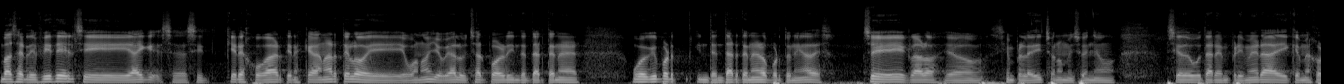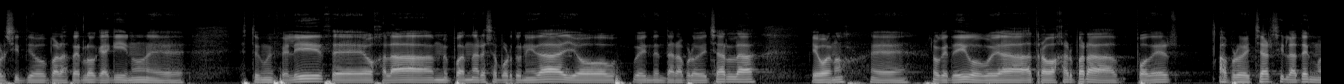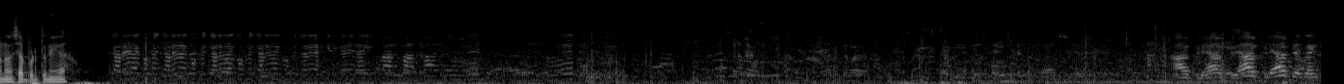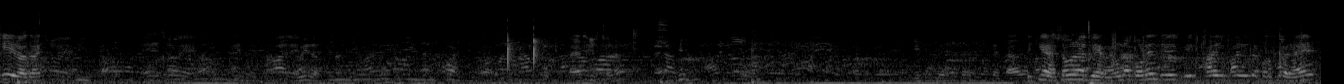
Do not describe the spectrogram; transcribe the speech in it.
va a ser difícil. Si, hay si quieres jugar tienes que ganártelo y bueno, yo voy a luchar por intentar tener un y por intentar tener oportunidades. Sí, claro, yo siempre le he dicho, ¿no? Mi sueño ha sido debutar en primera y qué mejor sitio para hacerlo que aquí, ¿no? Eh, estoy muy feliz, eh, ojalá me puedan dar esa oportunidad, yo voy a intentar aprovecharla. Y bueno, eh, lo que te digo, voy a trabajar para poder aprovechar si la tengo, ¿no? Esa oportunidad. Amplia, amplia, amplia, amplia, tranquilo, tranquilo. Sobre la pierna, una por dentro y van por fuera, ¿eh?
